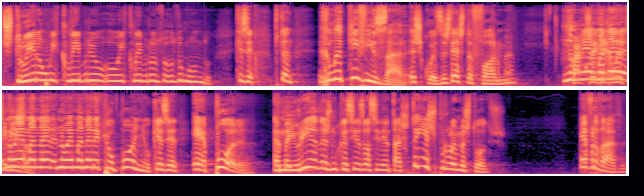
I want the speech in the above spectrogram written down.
destruíram o equilíbrio, o equilíbrio do, do mundo. Quer dizer, portanto, relativizar as coisas desta forma não factos é, é a maneira, não, é maneira, não é maneira que eu ponho. Quer dizer, é pôr a maioria das democracias ocidentais que têm estes problemas todos. É verdade.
